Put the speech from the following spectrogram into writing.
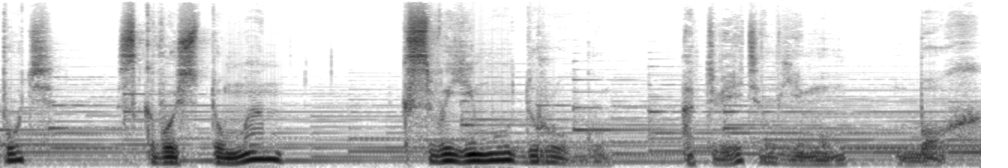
«Путь сквозь туман к своему другу», — ответил ему Бог.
